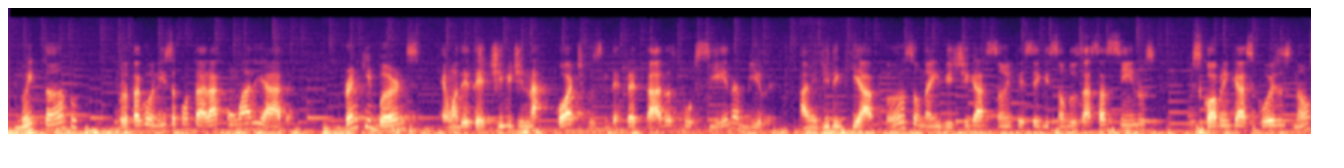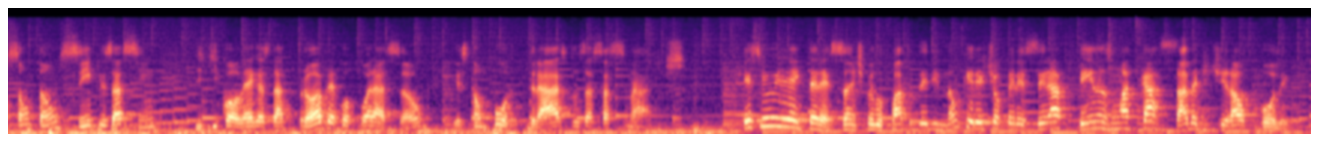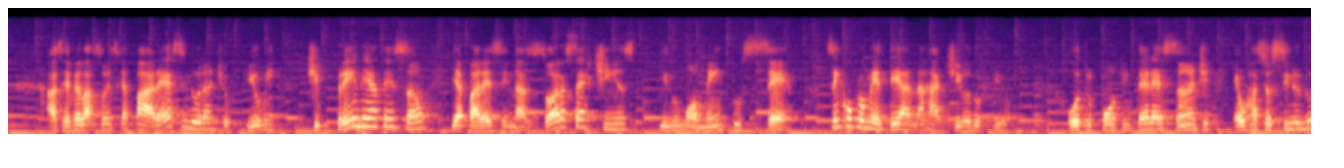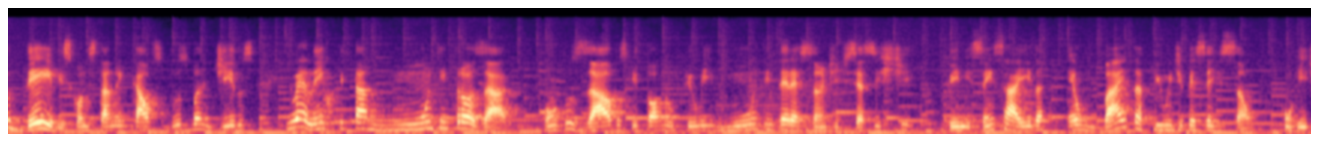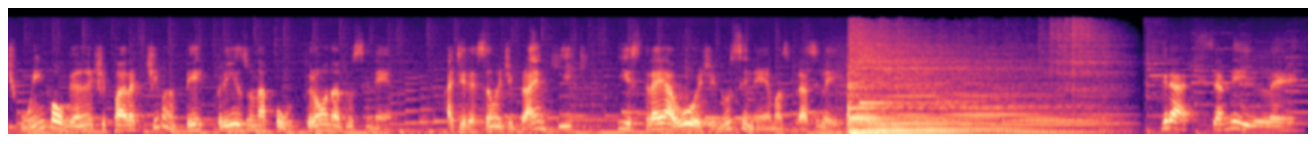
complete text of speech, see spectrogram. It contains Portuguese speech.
No entanto, o protagonista contará com uma aliada. Frankie Burns é uma detetive de narcóticos interpretada por Sienna Miller. À medida em que avançam na investigação e perseguição dos assassinos, descobrem que as coisas não são tão simples assim e que colegas da própria corporação estão por trás dos assassinatos. Esse filme é interessante pelo fato dele não querer te oferecer apenas uma caçada de tirar o fôlego. As revelações que aparecem durante o filme te prendem a atenção e aparecem nas horas certinhas e no momento certo, sem comprometer a narrativa do filme. Outro ponto interessante é o raciocínio do Davis quando está no encalço dos bandidos e o elenco que está muito entrosado, pontos altos que tornam o filme muito interessante de se assistir. Filme Sem Saída é um baita filme de perseguição com ritmo empolgante para te manter preso na poltrona do cinema. A direção é de Brian Kirk e estreia hoje nos cinemas brasileiros. Grazie mille!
